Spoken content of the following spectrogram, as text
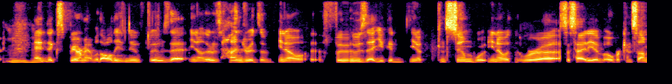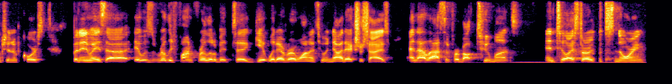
and experiment with all these new foods that, you know, there's hundreds of, you know, foods that you could, you know, consume. You know, we're a society of overconsumption, of course. But anyways, uh, it was really fun for a little bit to get whatever I wanted to and not exercise. And that lasted for about two months until I started snoring.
